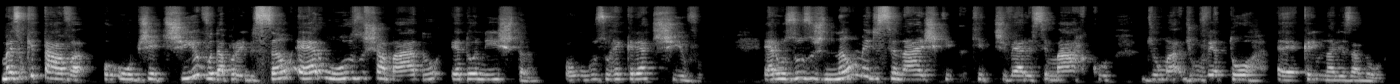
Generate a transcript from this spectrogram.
Mas o que estava, o objetivo da proibição era o uso chamado hedonista, ou uso recreativo. Eram os usos não medicinais que, que tiveram esse marco de, uma, de um vetor é, criminalizador.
